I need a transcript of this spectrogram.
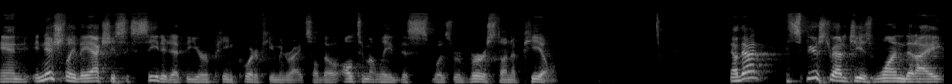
And initially, they actually succeeded at the European Court of Human Rights, although ultimately this was reversed on appeal. Now that the spear strategy is one that I,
